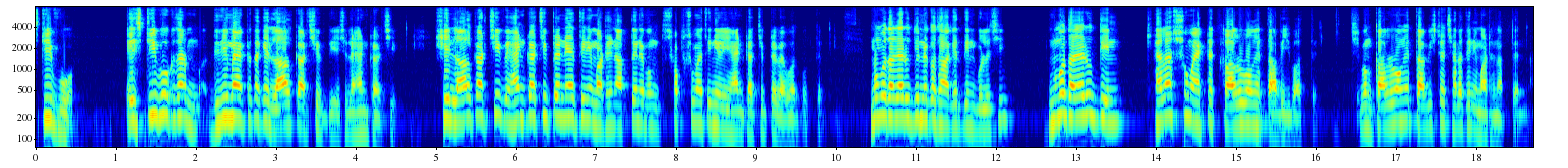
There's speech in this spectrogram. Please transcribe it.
স্টিভ ও এই স্টিভ ও তার দিদিমা একটা তাকে লাল কার্ডশিপ দিয়েছিলেন হ্যান্ড কার্ডশিপ। সেই লাল কার্ডশিপ হ্যান্ড কার্ডশিপটা নিয়ে তিনি মাঠে নামতেন এবং সবসময় তিনি ওই হ্যান্ড কার্ডশিপটা ব্যবহার করতেন। মোহাম্মদ আজারউদ্দিনের কথা আগের দিন বলেছি। মোহাম্মদ আজারউদ্দিন খেলার সময় একটা কালো রঙের তাবিজ বাঁধতেন এবং কালো রঙের তাবিজটা ছাড়া তিনি মাঠে নামতেন না।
